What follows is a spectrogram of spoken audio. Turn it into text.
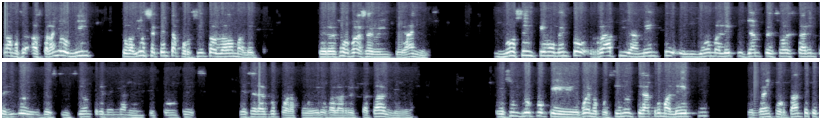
vamos, hasta el año 2000 todavía un 70% hablaba maleco, pero eso fue hace 20 años no sé en qué momento rápidamente el idioma maleco ya empezó a estar en peligro de, extinción tremendamente. Entonces, es algo para poder ojalá rescatarlo. Es un grupo que, bueno, pues tiene un teatro maleco, ¿verdad? Importante que,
